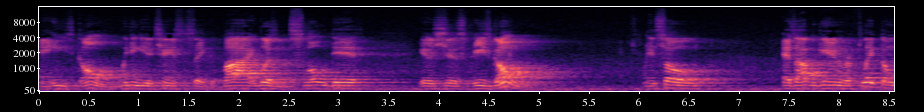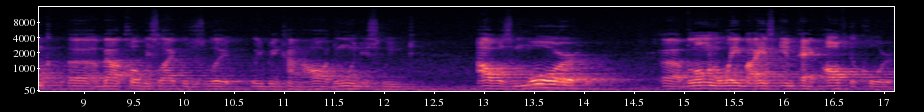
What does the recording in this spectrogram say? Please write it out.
and he's gone. We didn't get a chance to say goodbye. It wasn't a slow death. It was just he's gone. And so as I began to reflect on uh, about Kobe's life, which is what we've been kind of all doing this week, I was more uh, blown away by his impact off the court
